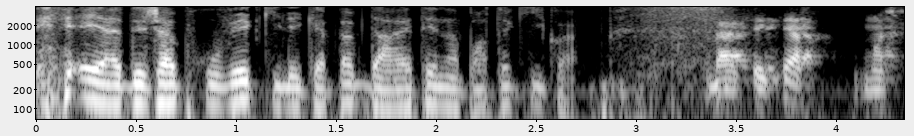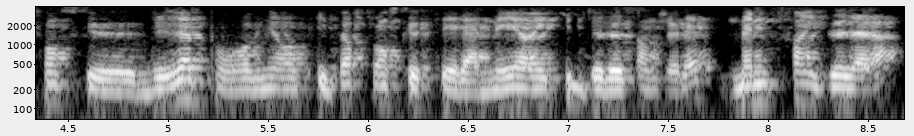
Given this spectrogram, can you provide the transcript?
et a déjà prouvé qu'il est capable d'arrêter n'importe qui. Quoi. Bah, c'est clair. Moi, je pense que déjà, pour revenir aux Clippers, je pense que c'est la meilleure équipe de Los Angeles, même sans Iguodala.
